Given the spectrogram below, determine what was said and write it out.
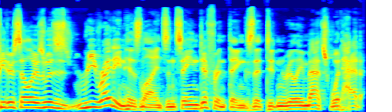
Peter Sellers was rewriting his lines and saying different things that didn't really match what had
